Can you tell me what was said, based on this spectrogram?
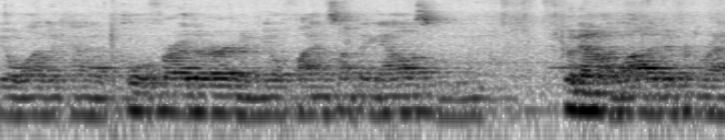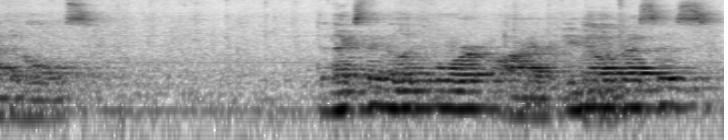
You'll want to kind of pull further and you'll find something else and go down a lot of different rabbit holes. The next thing to look for are email addresses.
